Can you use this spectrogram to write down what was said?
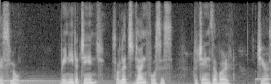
is slow. We need a change, so let's join forces to change the world. Cheers.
